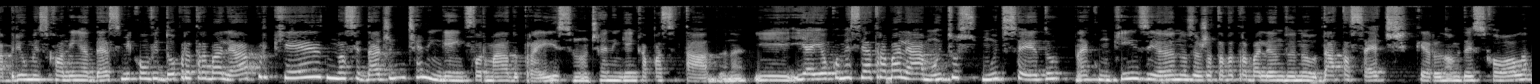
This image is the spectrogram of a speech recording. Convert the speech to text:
abriu uma escolinha dessa e me convidou para trabalhar porque na cidade não tinha ninguém formado para isso, não tinha ninguém capacitado, né? E, e aí eu comecei a trabalhar muito, muito cedo, né? Com 15 anos eu já estava trabalhando no Dataset, que era o nome da escola, escola,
